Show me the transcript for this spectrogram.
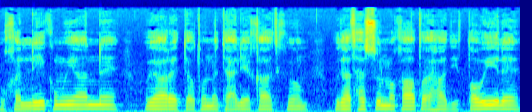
وخليكم ويانا ويا ريت تعطونا تعليقاتكم. وإذا تحسوا المقاطع هذه طويلة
